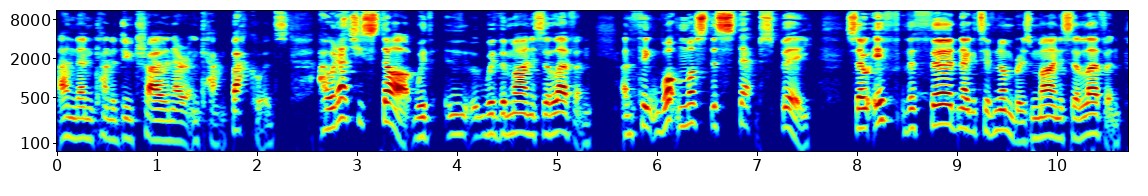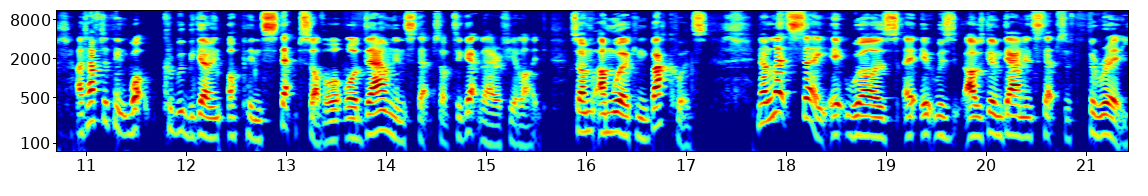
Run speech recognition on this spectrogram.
and then kind of do trial and error and count backwards. I would actually start with, with the minus 11 and think, what must the steps be? So if the third negative number is minus 11, I'd have to think, what could we be going up in steps of or, or down in steps of to get there, if you like. So I'm, I'm working backwards. Now, let's say it was, it was, I was going down in steps of three.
